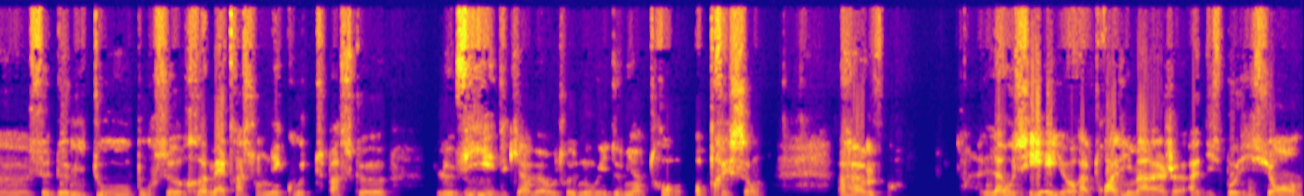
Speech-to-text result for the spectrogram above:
euh, ce demi-tour pour se remettre à son écoute parce que le vide qu'il y avait entre nous, il devient trop oppressant. Là aussi, il y aura trois images à disposition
